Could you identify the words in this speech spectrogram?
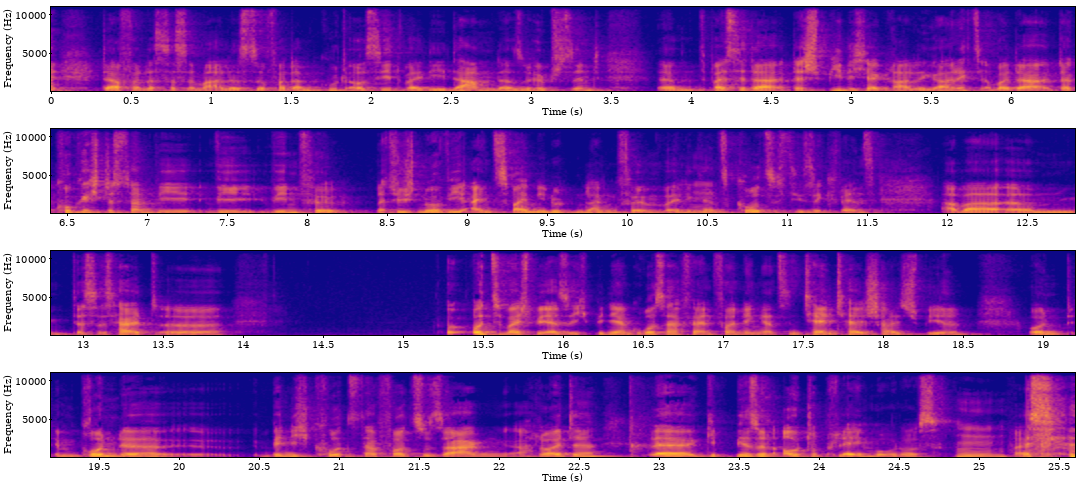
davon, dass das immer alles so verdammt gut aussieht, weil die Damen da so hübsch sind, ähm, weißt du, da, da spiele ich ja gerade gar nichts, aber da, da gucke ich das dann wie, wie, wie ein Film. Natürlich nur wie ein zwei Minuten langen Film, weil die mhm. ganz kurz ist, die Sequenz. Aber ähm, das ist halt. Äh, und zum Beispiel, also ich bin ja ein großer Fan von den ganzen Telltale-Scheißspielen. Und im Grunde äh, bin ich kurz davor zu sagen, ach Leute, äh, gib mir so einen Autoplay-Modus. Hm. Weißt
